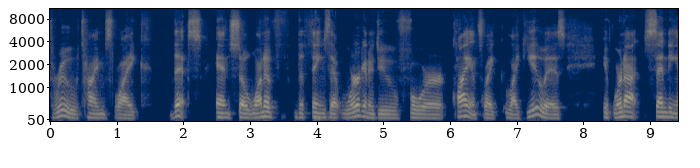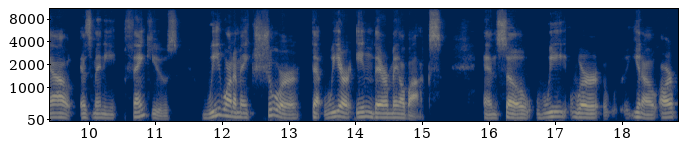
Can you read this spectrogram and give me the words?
through times like this. And so one of the things that we're going to do for clients like like you is if we're not sending out as many thank yous, we want to make sure that we are in their mailbox and so we were you know our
